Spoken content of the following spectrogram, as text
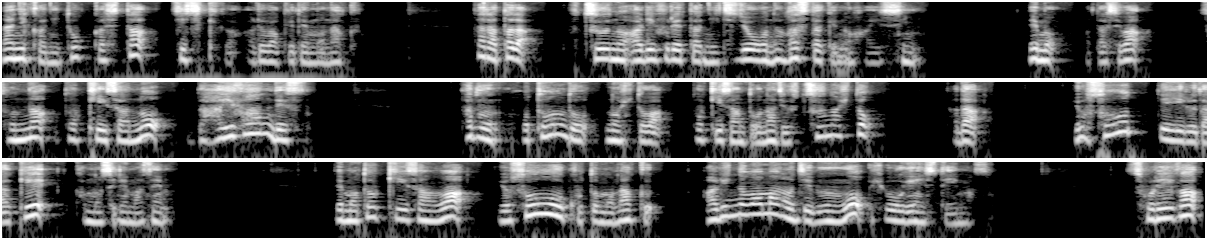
何かに特化した知識があるわけでもなく、ただただ普通のありふれた日常を流すだけの配信。でも私はそんなトッキーさんの大ファンです。多分ほとんどの人はトッキーさんと同じ普通の人。ただ装っているだけかもしれません。でもトッキーさんは装うこともなく、ありのままの自分を表現しています。それが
